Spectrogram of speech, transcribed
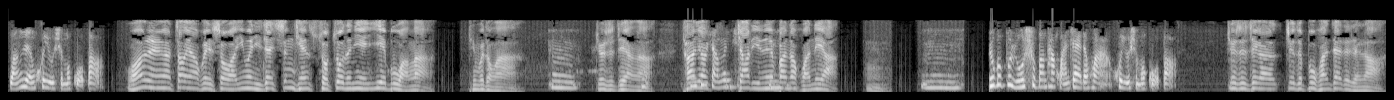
亡人会有什么果报？亡人啊，照样会受啊，因为你在生前所做的孽业不亡啊，听不懂啊？嗯，就是这样啊，他要家里人帮他还的呀。嗯。嗯，如果不如数帮他还债的话，会有什么果报？就是这个，就是不还债的人啊。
